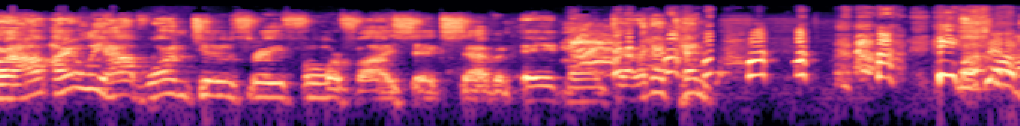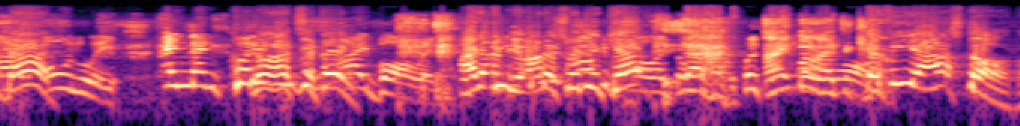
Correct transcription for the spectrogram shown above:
All right, I only have one, two, three, four, five, six, seven, eight, nine, ten. I got ten. he well, said I only, and then couldn't no, even the eyeball it. I gotta be honest with you, Kev. Yeah, I know. If he asked though,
